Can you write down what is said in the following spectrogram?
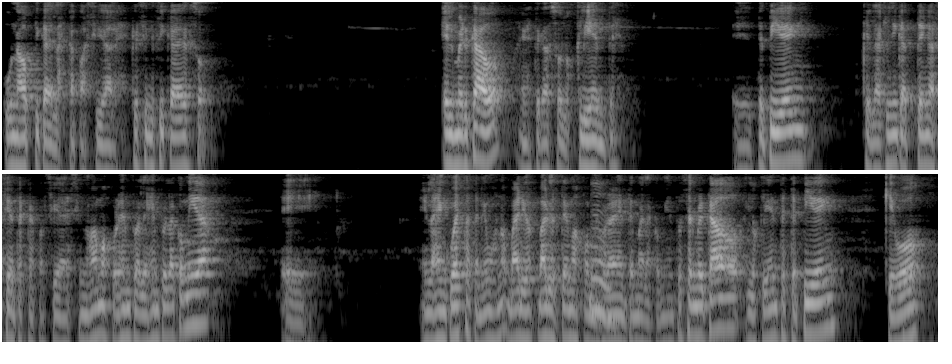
una óptica de las capacidades. ¿Qué significa eso? El mercado, en este caso los clientes, eh, te piden que la clínica tenga ciertas capacidades. Si nos vamos, por ejemplo, al ejemplo de la comida, eh, en las encuestas tenemos varios, varios temas por mejorar mm. en el tema de la comida. Entonces el mercado, los clientes te piden que vos,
